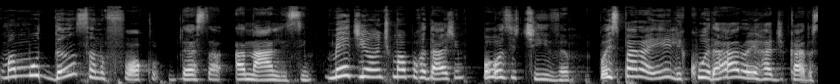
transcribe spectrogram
uma mudança no foco dessa análise, mediante uma abordagem positiva, pois para ele curar ou erradicar os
